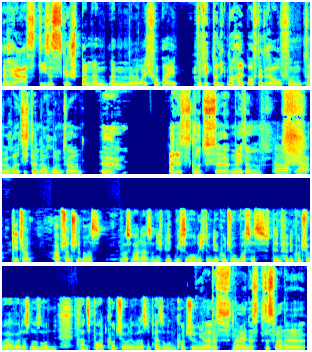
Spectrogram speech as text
rast dieses Gespann an, an äh, euch vorbei. Victor liegt noch halb auf der drauf und äh, rollt sich dann auch runter und äh, alles gut, äh, Nathan? Ach, ja, geht schon. Hab schon Schlimmeres. Was war das? Und ich blick mich so Richtung der Kutsche um, was das denn für eine Kutsche war. War das nur so ein Transportkutsche oder war das eine Personenkutsche? Oder? Ja, das, nein, das, das war eine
